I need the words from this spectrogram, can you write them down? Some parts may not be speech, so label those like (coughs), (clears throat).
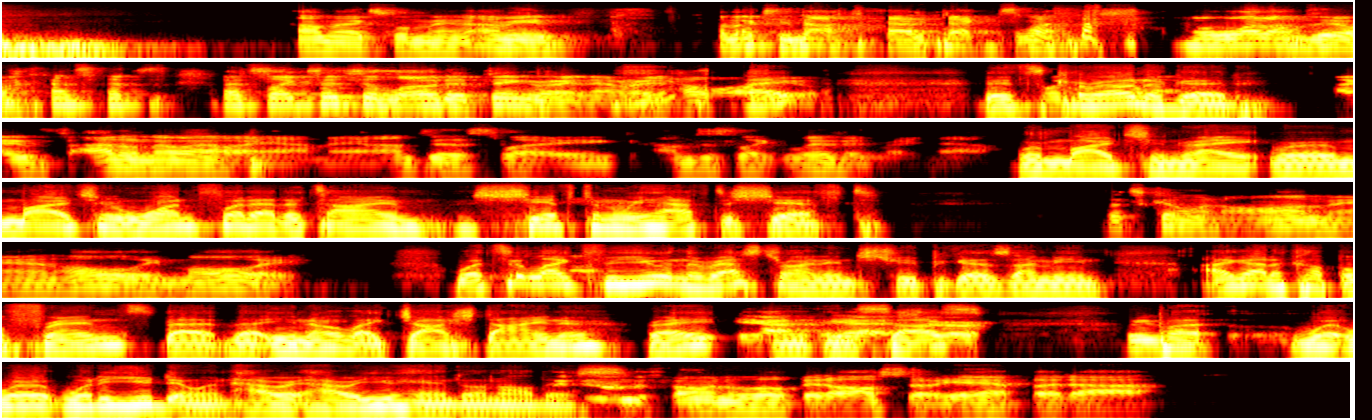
I'm excellent, man. I mean, I'm actually not (laughs) that excellent. what I'm doing. (laughs) That's, that's, that's like such a loaded thing right now, right? How are you? It's what Corona good. I I don't know how I am, man. I'm just like I'm just like living right now. We're marching, right? We're marching one foot at a time, shift when we have to shift. What's going on, man? Holy moly. What's it like for you in the restaurant industry? Because I mean, I got a couple friends that that you know, like Josh Diner, right? Yeah, and, and yeah, Sus. sure. We, but what, what what are you doing? How are how are you handling all this? on the phone a little bit, also, yeah. But uh,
